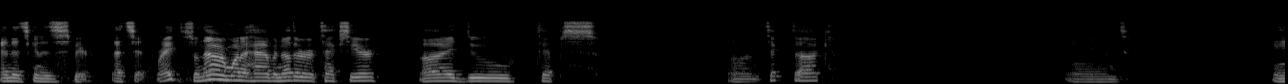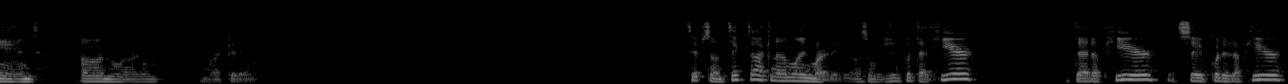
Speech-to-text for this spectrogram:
and it's going to disappear. That's it right? So now I want to have another text here. I do tips on TikTok. And and online marketing. Tips on TikTok and online marketing. So I'm just put that here put that up here. Let's say put it up here.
